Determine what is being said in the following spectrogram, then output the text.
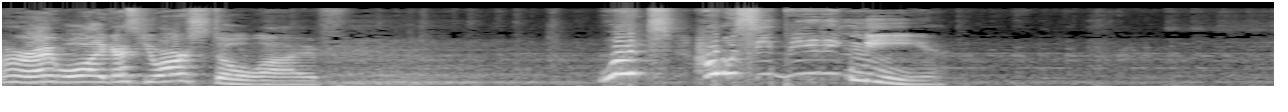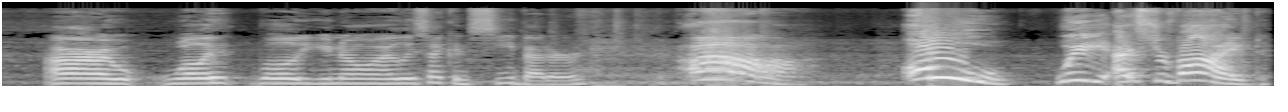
Alright, well, I guess you are still alive. What? How is he beating me? Alright, well, well, you know, at least I can see better. Ah! Oh! Wait, I survived!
